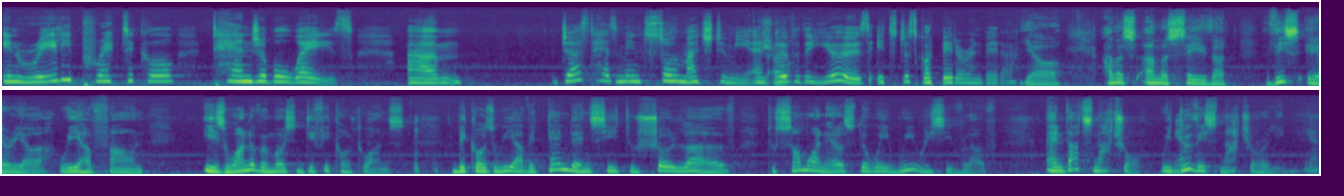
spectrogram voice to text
in really practical, tangible ways, um, just has meant so much to me. And Sure. over the years, it's just got better and better. Yeah, I must, I must say that this area we have found is one of the most difficult ones because we have a tendency to show love to someone else the way we receive love. And that's natural. We do this naturally. Yeah.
